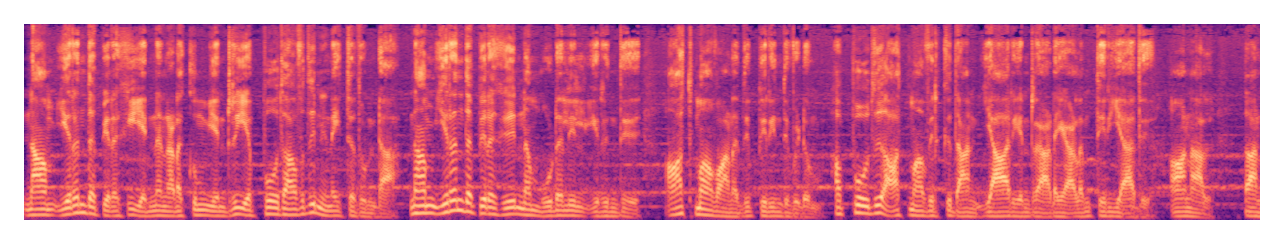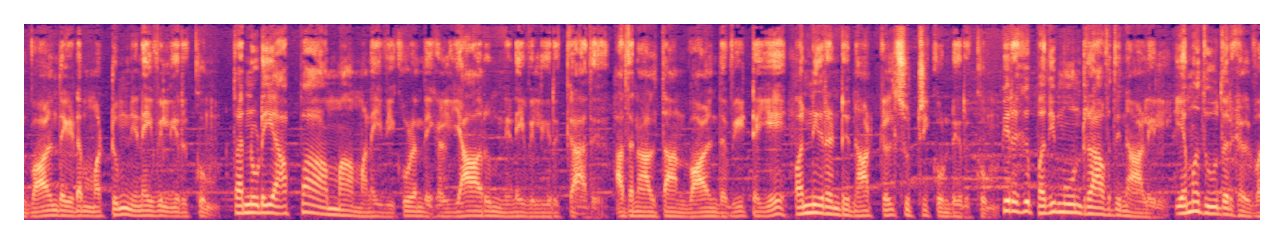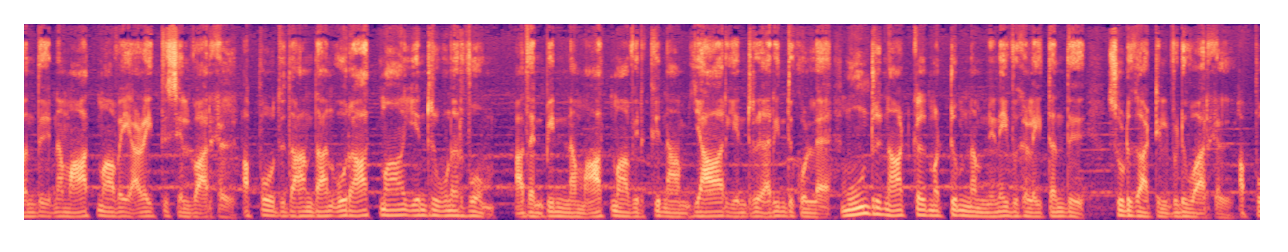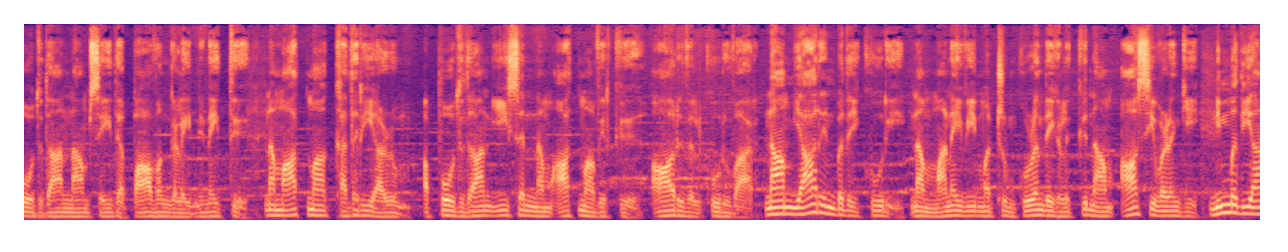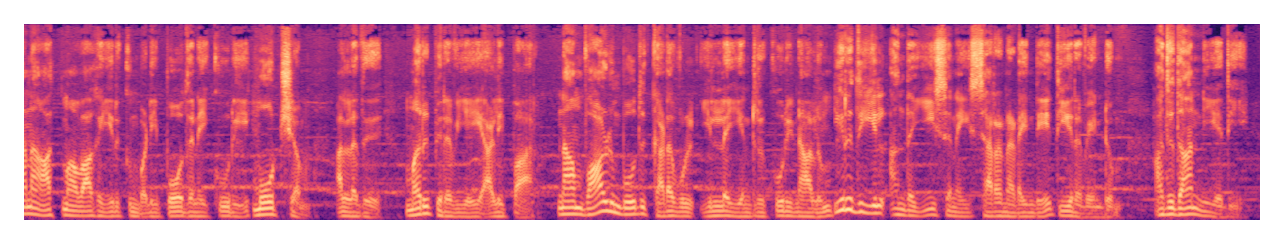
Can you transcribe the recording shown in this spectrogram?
நாம் இறந்த பிறகு என்ன நடக்கும் என்று எப்போதாவது நினைத்ததுண்டா? நாம் இறந்த பிறகு நம் உடலில் இருந்து ஆத்மாவானது பிரிந்துவிடும். அப்போது ஆத்மாவிற்கு தான் யார் என்ற அடையாளம் தெரியாது. ஆனால் தான் வாழ்ந்த இடம் மட்டும் நினைவில் இருக்கும். தன்னுடைய அப்பா அம்மா மனைவி குழந்தைகள் யாரும் நினைவில் இருக்காது. அதனால் தான் வாழ்ந்த வீட்டையே பன்னிரண்டு நாட்கள் சுற்றி கொண்டிருக்கும். பிறகு பதிமூன்றாவது நாளில் யமதூதர்கள் வந்து நம் ஆத்மாவை அழைத்து செல்வார்கள். அப்போதுதான் தான் ஒரு ஆத்மா என்று உணர்வோம். அதன் பின் நம் ஆத்மாவிற்கு நாம் யார் என்று அறிந்து கொள்ள மூன்று நாட்கள் மட்டும் நம் நினைவுகளை தந்து சுடுகாட்டில் விடுவார்கள். அப்போதுதான் நாம் செய்த பாவங்களை நினைத்து நம் ஆத்மா கதறி அழும். அப்போதுதான் ஈசன் நம் ஆத்மாவிற்கு ஆறுதல் கூறுவார். நாம் யார் என்பதை கூறி நம் மனைவி மற்றும் குழந்தைகளுக்கு நாம் ஆசி வழங்கி நிம்மதியான ஆத்மாவாக இருக்கும்படி போதனை கூறி மோட்சம் அல்லது மறுபிறவியை அளிப்பார். நாம் வாழும்போது கடவுள் இல்லை என்று கூறினாலும் இறுதியில் அந்த ஈசனை சரணடைந்தே தீர வேண்டும். அதுதான் நியதி.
